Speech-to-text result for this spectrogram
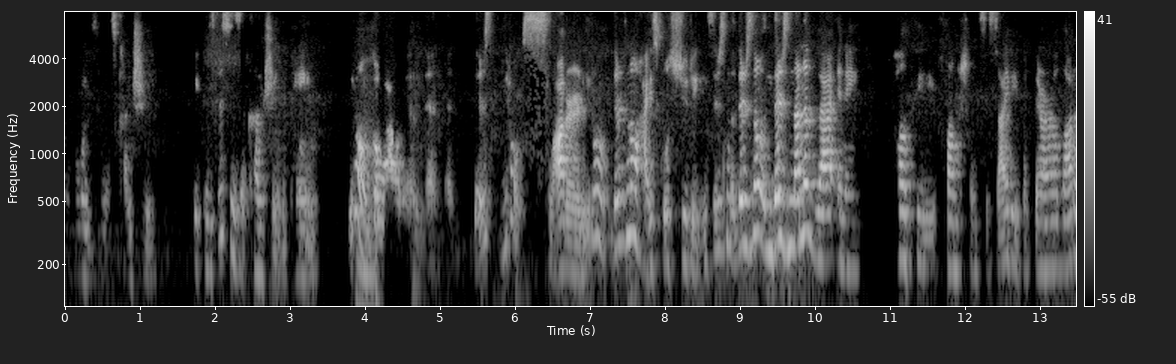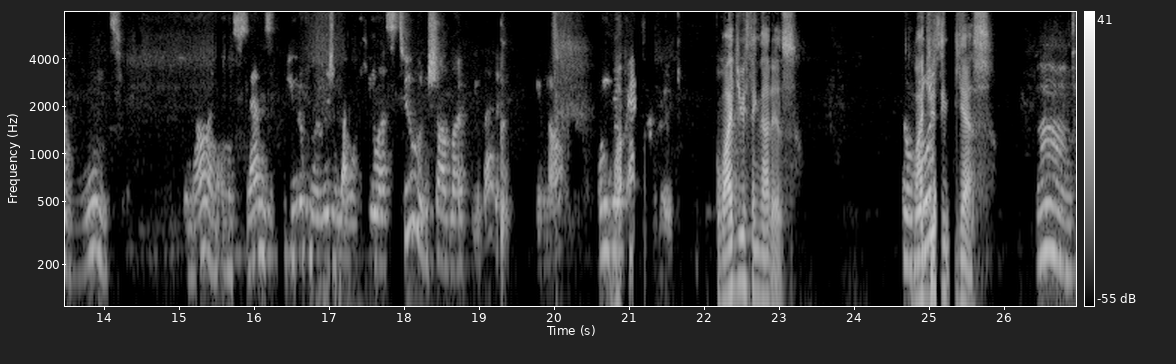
the wounds in this country because this is a country in pain. You don't mm. go out and, and, and, there's you don't slaughter. And you don't. There's no high school shootings. There's no. There's no. There's none of that in a healthy, functioning society. But there are a lot of wounds here, you know. And, and Islam is a beautiful religion that will heal us too, inshallah, if we let it. You know. Why, why do you think that is? Why do you think yes? Mm,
